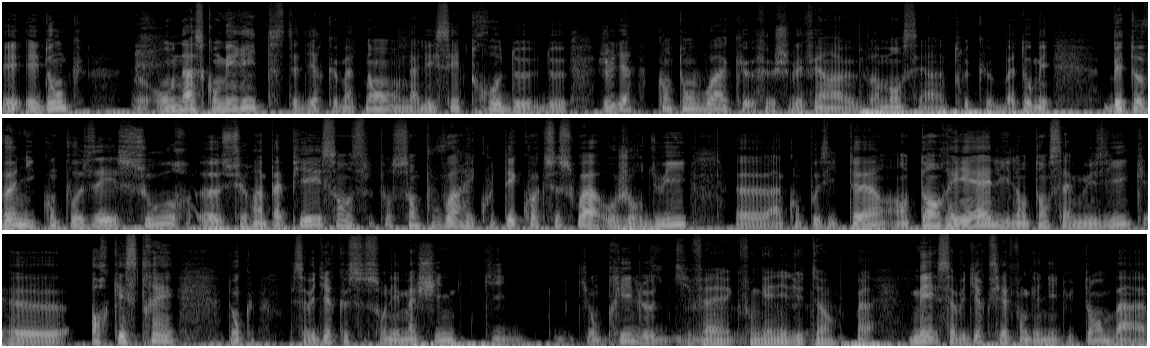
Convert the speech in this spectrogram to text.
et, et, donc, on a ce qu'on mérite. C'est-à-dire que maintenant, on a laissé trop de, Je veux dire, quand on voit que. Je vais faire vraiment, c'est un truc bateau, mais Beethoven, il composait sourd euh, sur un papier sans, sans, pouvoir écouter quoi que ce soit. Aujourd'hui, euh, un compositeur, en temps réel, il entend sa musique euh, orchestrée. Donc, ça veut dire que ce sont les machines qui qui ont pris le. Qui font gagner du temps. Voilà. Mais ça veut dire que si elles font gagner du temps, bah,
